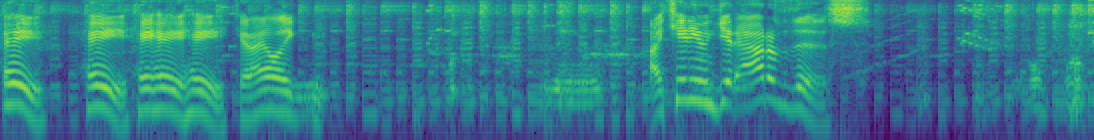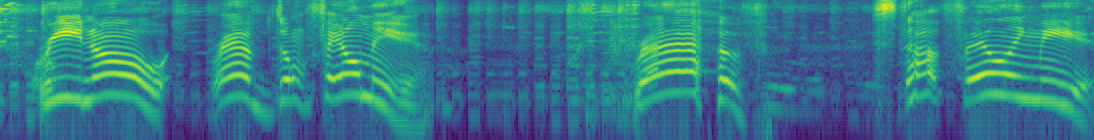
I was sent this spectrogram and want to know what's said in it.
Hey, hey, hey, hey, hey. Can I like I can't even get out of this. Ree, no! Rev, don't fail me! Rev! Stop failing me!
